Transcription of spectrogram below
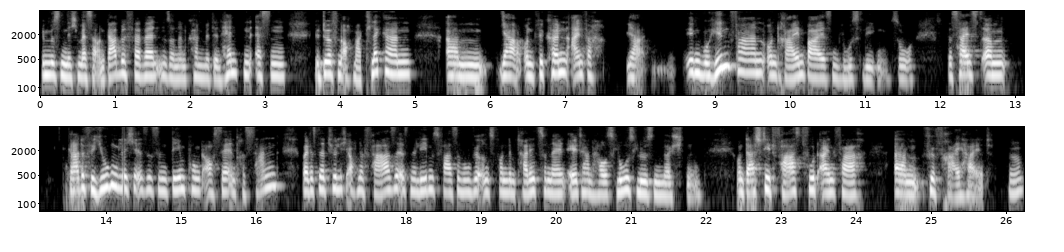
wir müssen nicht Messer und Gabel verwenden, sondern können mit den Händen essen. Wir dürfen auch mal kleckern. Ähm, ja, und wir können einfach ja irgendwo hinfahren und reinbeißen, loslegen. So, das heißt, ähm, Gerade für Jugendliche ist es in dem Punkt auch sehr interessant, weil das natürlich auch eine Phase ist, eine Lebensphase, wo wir uns von dem traditionellen Elternhaus loslösen möchten. Und da steht Fast Food einfach ähm, für Freiheit. Ne?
